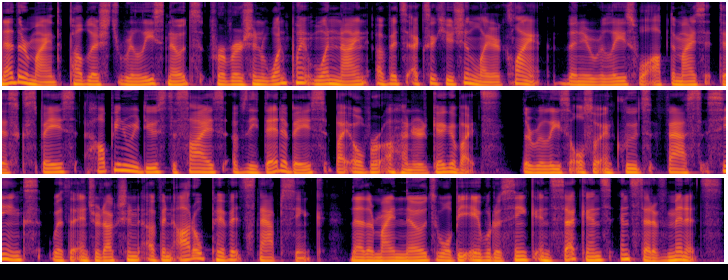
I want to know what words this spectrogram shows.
Nethermind published release notes for version 1.19 of its execution layer client. The new release will optimize disk space, helping reduce the size of the database by over 100 gigabytes. The release also includes fast syncs with the introduction of an auto pivot snap sync. Nethermind nodes will be able to sync in seconds instead of minutes.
